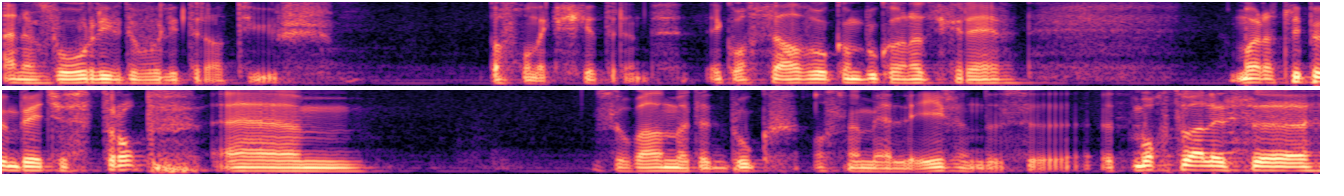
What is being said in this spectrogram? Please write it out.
en een voorliefde voor literatuur. Dat vond ik schitterend. Ik was zelf ook een boek aan het schrijven. Maar het liep een beetje strop, eh, zowel met het boek als met mijn leven. Dus uh, het mocht wel eens... Uh,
